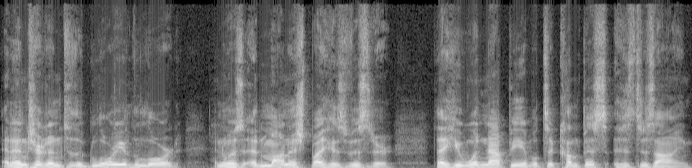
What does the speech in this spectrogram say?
and entered into the glory of the Lord, and was admonished by his visitor that he would not be able to compass his design,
